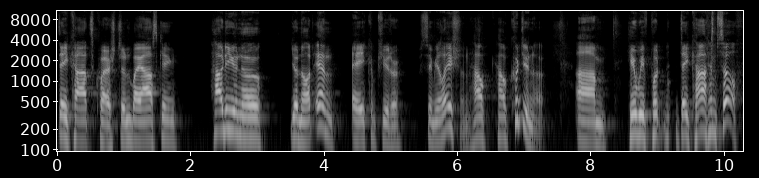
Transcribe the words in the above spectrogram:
Descartes' question by asking, how do you know you're not in a computer simulation? How, how could you know? Um, here we've put Descartes himself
